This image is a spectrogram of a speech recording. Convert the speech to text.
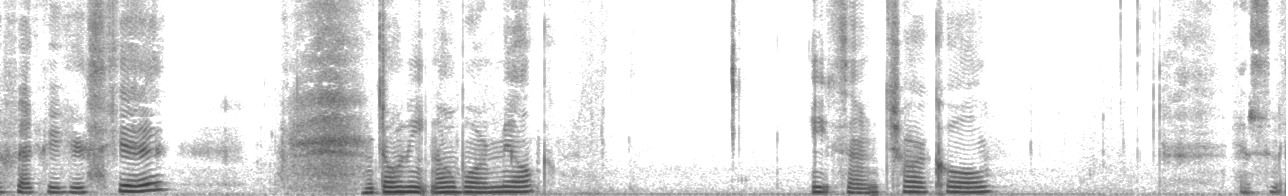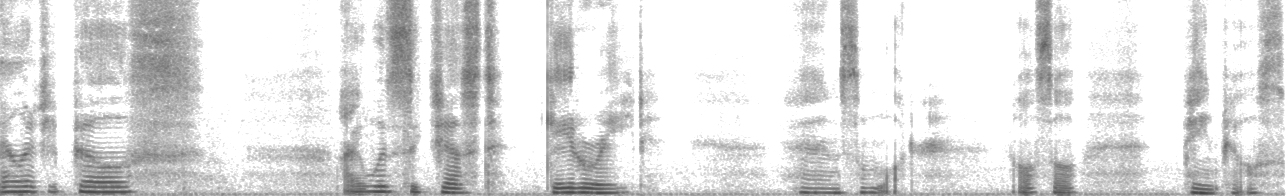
affecting your skin. Don't eat no more milk. Eat some charcoal and some allergy pills. I would suggest Gatorade and some water. Also, pain pills.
